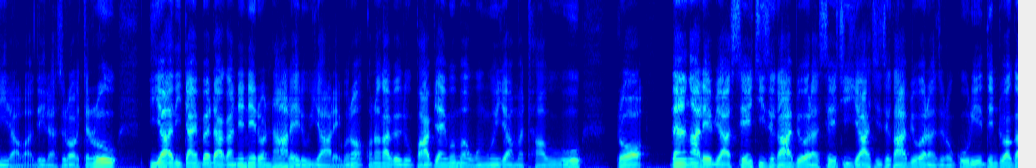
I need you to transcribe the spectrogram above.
နေတာပါသေးလားဆိုတော့ကျွန်တော်တို့ဒီယာဒီတိုင်ပတ်တာကနည်းနည်းတော့နားလည်လို့ရတယ်ပေါ့နော်ခုနကပြောလို့ဘာပြိုင်ပွဲမှာဝင်ခွင့်ရမှာထားဘူးဆိုတော့တန်းကလည်းဗျာဆဲချီစကားပြောတာဆဲချီရာချီစကားပြောတာဆိုတော့ကိုရီအတင်းတော့က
